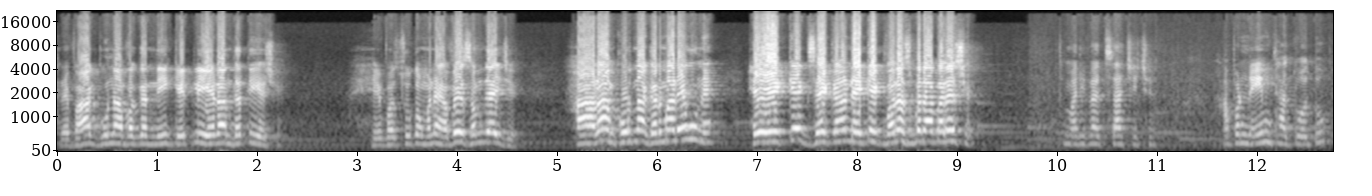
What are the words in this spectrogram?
અરે વાઘ ગુના વગરની કેટલી હેરાન થતી હશે. એ વસ્તુ તો મને હવે સમજાય છે. હા આરામખોરના ઘરમાં રહેવું ને હે એક એક સેકન્ડ એક એક વર્ષ બરાબર હશે તમારી વાત સાચી છે. આપણને એમ થતું હતું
